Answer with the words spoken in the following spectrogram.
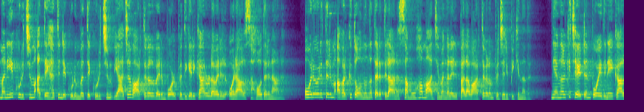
മണിയെക്കുറിച്ചും അദ്ദേഹത്തിന്റെ കുടുംബത്തെക്കുറിച്ചും വ്യാജ വാർത്തകൾ വരുമ്പോൾ പ്രതികരിക്കാറുള്ളവരിൽ ഒരാൾ സഹോദരനാണ്. ഓരോരുത്തരും അവർക്ക് തോന്നുന്ന തരത്തിലാണ് സമൂഹ മാധ്യമങ്ങളിൽ പല വാർത്തകളും പ്രചരിപ്പിക്കുന്നത്. ഞങ്ങൾക്ക് ചേട്ടൻ പോയതിനേക്കാൾ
